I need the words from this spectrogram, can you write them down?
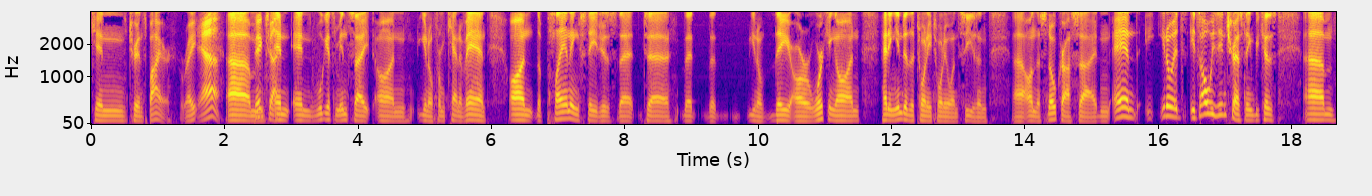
can transpire, right? Yeah, um, big time. And and we'll get some insight on you know from Canavan on the planning stages that uh, that that you know they are working on heading into the 2021 season uh, on the snowcross side, and and you know it's it's always interesting because. Um,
